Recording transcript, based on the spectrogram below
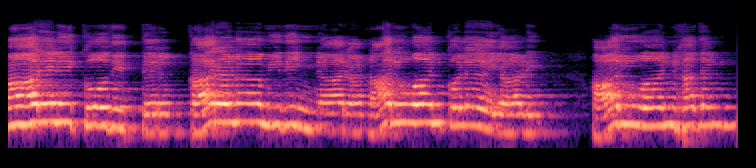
ആരെനിക്കോതിത്തരും കാരണം ഇതിനാരാണ് ആരുവാൻ കൊലയാളി ആരുവാൻ ഹതൻ?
